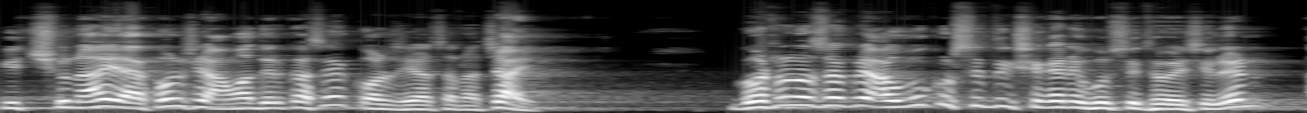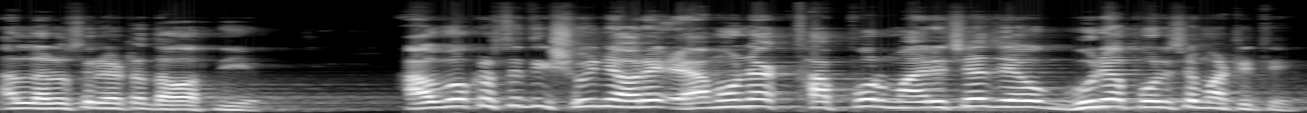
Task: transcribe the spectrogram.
কিচ্ছু নাই, এখন সে আমাদের কাছে কর্জে হাসানা চায়। ঘটনাচক্রে আবু বকর সিদ্দিক সেখানে উপস্থিত হয়েছিলেন, আল্লাহ রসুলের একটা দাওয়াত নিয়ে। আবু বকর সিদ্দিক শুনে আরে এমন এক থাপ্পড় মারেছে যে ও ঘুরে পড়েছে মাটিতে।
